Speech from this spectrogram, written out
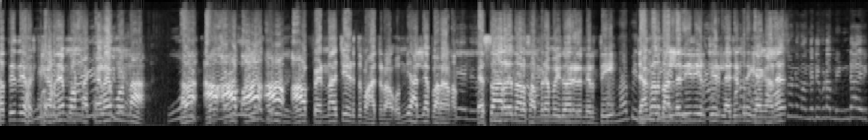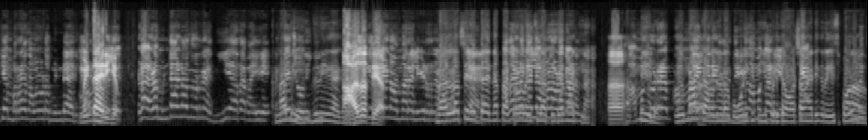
സത്യത്തിൽ കിണയം മൊണ്ണ കിണയം മൊണ്ണ ആ പെണ്ണാച്ചി എടുത്ത് മാറ്റടാ. ഒന്നി അല്ല പറയണം. എസ് ആർ എന്നുള്ള സംരംഭം ഇതുവരെ നിർത്തി. ഞങ്ങൾ നല്ല രീതിയിൽ നിർത്തിയ ഒരു ലെജൻഡറി ഗ്യാങ്ങാണ് മിണ്ടായിരിക്കും. മിണ്ടായിരിക്കും. എടാ എടാ മിണ്ടാടാന്ന് പറഞ്ഞാ. നീ ആരാ മൈരെ ഇത് നീ കേൾക്കാം. അത് സത്യം. വെള്ളത്തിലിട്ട് എന്നെ പെട്രോൾ ഒഴിച്ച് കത്തിക്കാൻ നോക്കി. ആ. ഇവന്മാർക്ക് അറിഞ്ഞൂടാ ബോഡിക്ക് തീ പിടിച്ച ഓട്ടോമാറ്റിക് റീസ്പോൺ ആവും.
